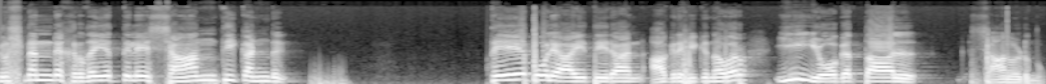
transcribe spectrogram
കൃഷ്ണന്റെ ഹൃദയത്തിലെ ശാന്തി കണ്ട് അതേപോലെ ആയിത്തീരാൻ ആഗ്രഹിക്കുന്നവർ ഈ യോഗത്താൽ ശാന്തി നേടുന്നു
